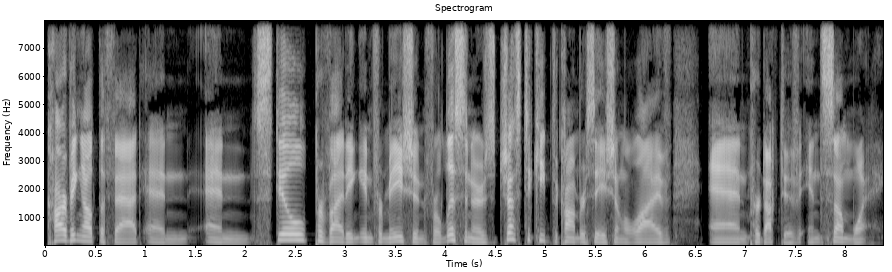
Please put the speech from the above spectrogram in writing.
carving out the fat and and still providing information for listeners just to keep the conversation alive and productive in some way.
